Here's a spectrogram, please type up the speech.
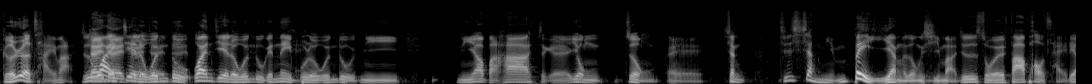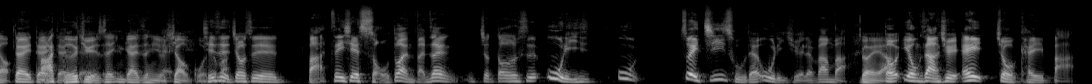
隔热材嘛，就是外界的温度、外界的温度跟内部的温度，你你要把它这个用这种诶像。其实像棉被一样的东西嘛，就是所谓发泡材料，对对，把它隔绝是应该是很有效果。其实就是把这些手段，反正就都是物理物最基础的物理学的方法，对啊，都用上去，哎，就可以把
